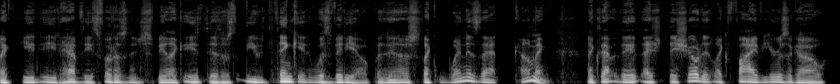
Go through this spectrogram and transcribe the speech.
Like you'd, you'd have these photos and just be like it, it was, you'd think it was video, but it was like when is that coming? Like that they they showed it like five years ago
